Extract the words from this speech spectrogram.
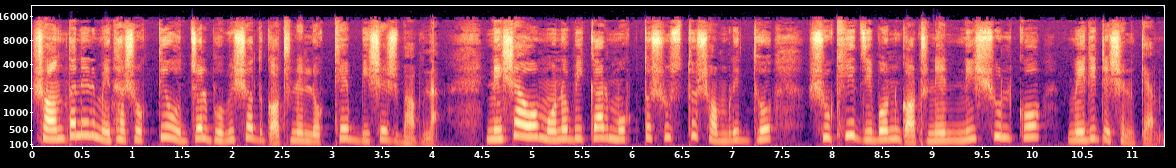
সন্তানের মেধাশক্তি ও উজ্জ্বল ভবিষ্যৎ গঠনের লক্ষ্যে বিশেষ ভাবনা। নেশা ও মনোবিকার মুক্ত, সুস্থ, সমৃদ্ধ, সুখী জীবন গঠনের নিঃশুল্ক মেডিটেশন ক্যাম্প।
